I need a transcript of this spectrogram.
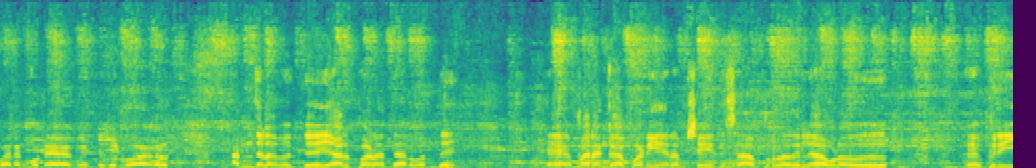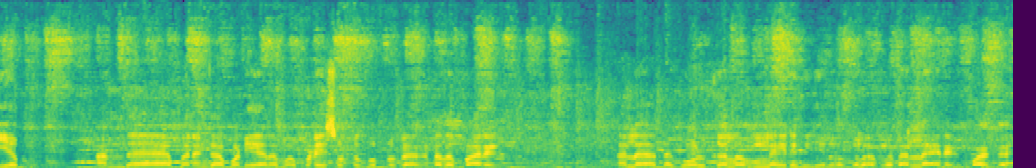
பனங்குடையாக என்று சொல்லுவார்கள் அந்தளவுக்கு யாழ்ப்பாணத்தார் வந்து அஹ், பனங்காய் பணியாரம் செய்து சாப்பிட்றதில் அவ்வளவு பிரியம். அந்த பனங்காய் பணியாரம் அப்படி சுட்டு கொண்டிருக்காங்கன்றதை பாருங்கள் நல்லா அந்த கோல்ட் கலரில் இருக்குது எல்லோ கலரில் நல்லா இருக்கு பார்க்க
